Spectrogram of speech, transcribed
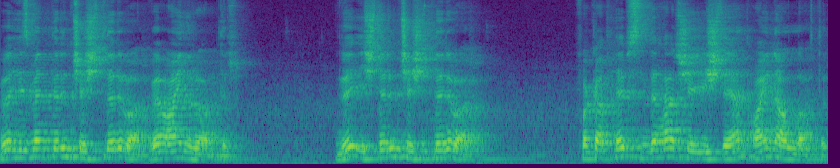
Ve hizmetlerin çeşitleri var ve aynı Rab'dir. Ve işlerin çeşitleri var. Fakat hepsinde her şeyi işleyen aynı Allah'tır.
